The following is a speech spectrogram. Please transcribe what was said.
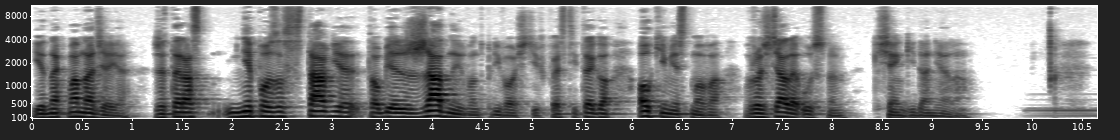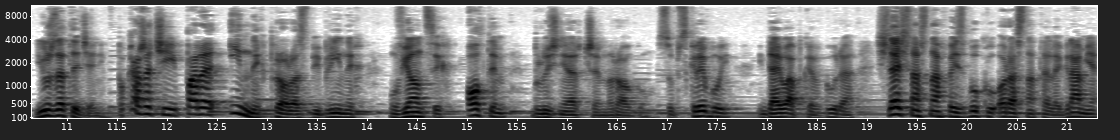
Jednak mam nadzieję, że teraz nie pozostawię Tobie żadnych wątpliwości w kwestii tego, o kim jest mowa w rozdziale ósmym Księgi Daniela. Już za tydzień pokażę Ci parę innych proroctw biblijnych mówiących o tym bluźnierczym rogu. Subskrybuj i daj łapkę w górę. Śledź nas na Facebooku oraz na Telegramie.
